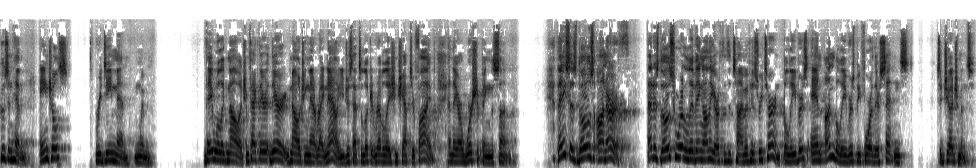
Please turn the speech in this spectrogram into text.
Who's in heaven? Angels, redeemed men and women. They will acknowledge. In fact, they're, they're acknowledging that right now. You just have to look at Revelation chapter 5, and they are worshiping the Son. Then he says, those on earth. That is, those who are living on the earth at the time of his return. Believers and unbelievers before they're sentenced to judgment.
